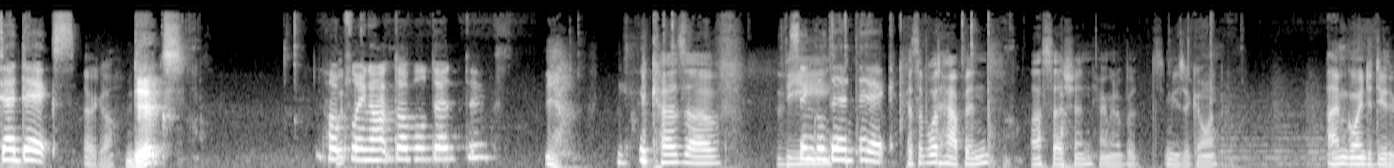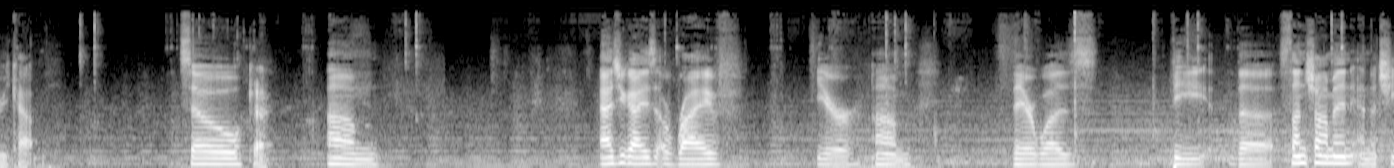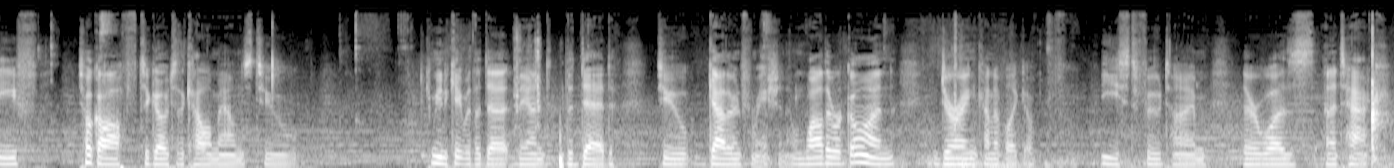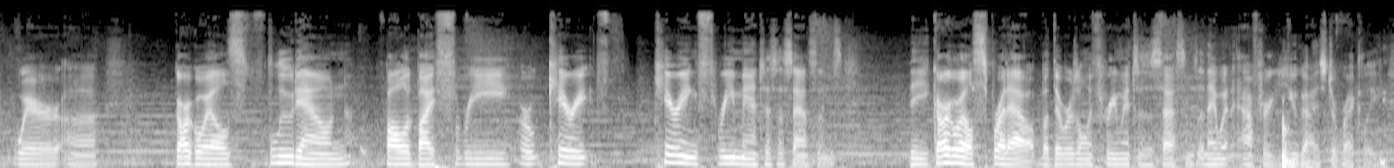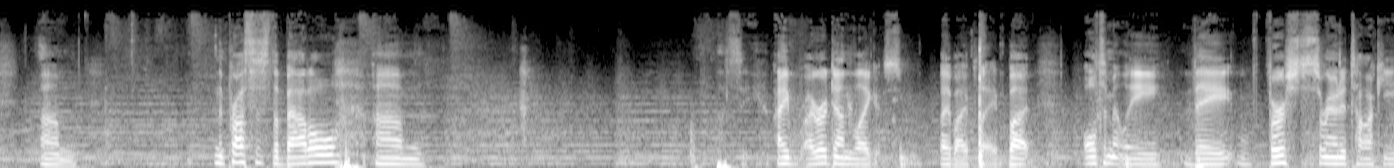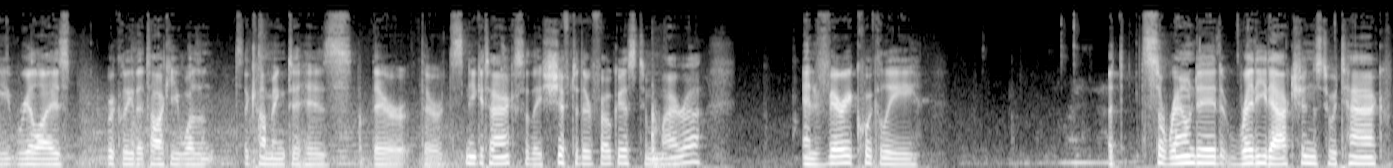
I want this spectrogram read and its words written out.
Dead dicks. There we go. Dicks. Hopefully not double dead dicks. Yeah. Because of the Single dead dick. because of what happened last session. Here, I'm going to put some music going. I'm going to do the recap. So, Okay. um, as you guys arrive here, um, there was the the Sun Shaman and the Chief took off to go to the Calamounds to communicate with the dead, the, the dead, to gather information. And while they were gone, during kind of like a feast food time, there was an attack where uh, gargoyles flew down, followed by three or carry carrying three mantis assassins. The gargoyles spread out, but there was only three mantis assassins, and they went after you guys directly. Um, in the process of the battle, um, let's see. I, I wrote down like play by play, but ultimately they first surrounded Taki, realized quickly that Taki wasn't succumbing to his their their sneak attack, so they shifted their focus to Myra, and very quickly uh, surrounded, readied actions to attack,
